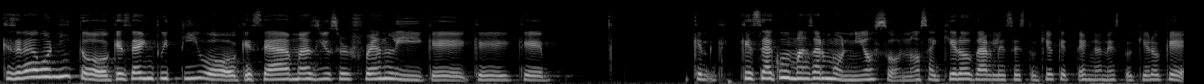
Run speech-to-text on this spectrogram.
que se vea bonito, que sea intuitivo, que sea más user friendly, que, que, que, que, sea como más armonioso, ¿no? O sea, quiero darles esto, quiero que tengan esto, quiero que...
